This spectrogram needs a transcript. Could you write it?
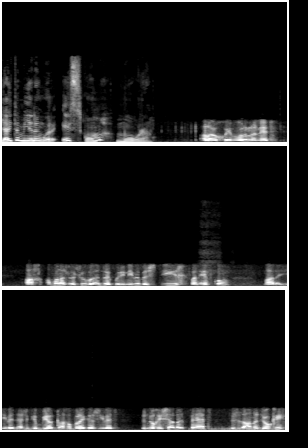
jy het 'n mening oor Eskom môre? Hallo, goeiemôre Lenet. Ag, almal is so beïndruk met die nuwe bestuur van Eskom, maar jy weet as ek 'n beeld kan gebruik as jy weet, dis nog dieselfde pad, dis 'n ander jockey.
